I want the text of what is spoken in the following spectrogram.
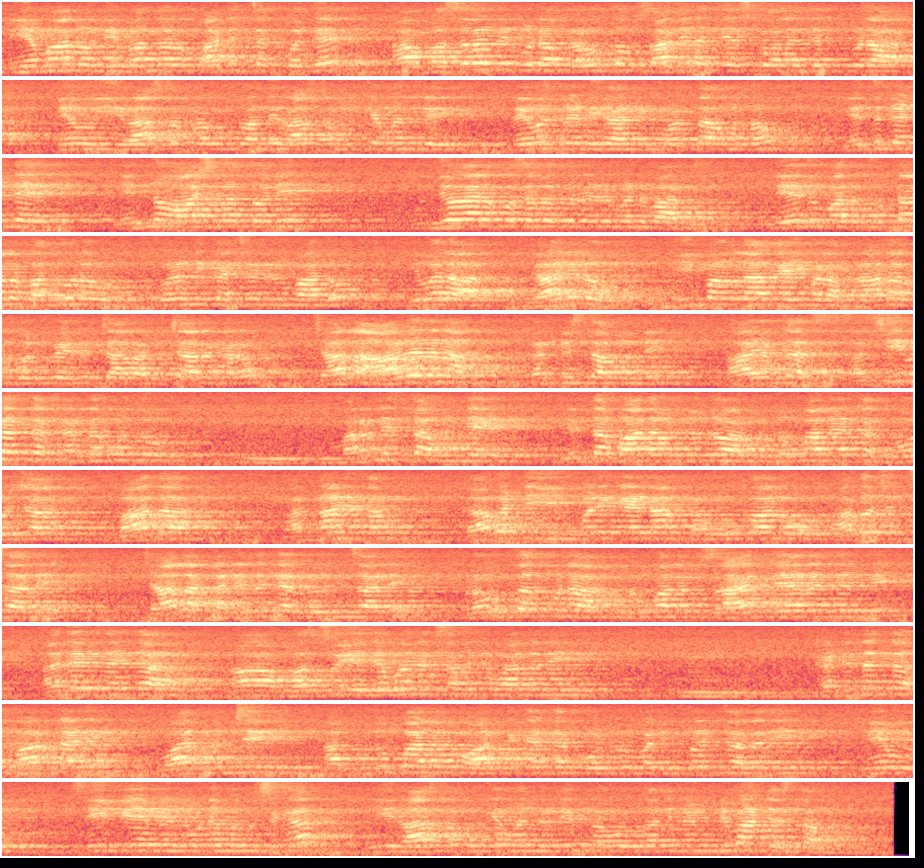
నియమాలు నిబంధనలు పాటించకపోతే ఆ బస్సులన్నీ కూడా ప్రభుత్వం స్వాధీనం చేసుకోవాలని చెప్పి కూడా మేము ఈ రాష్ట్ర ప్రభుత్వాన్ని రాష్ట్ర ముఖ్యమంత్రి రేవంత్ రెడ్డి గారిని కోరుతా ఉన్నాం. ఎందుకంటే ఎన్నో ఆశలతోని ఉద్యోగాల కోసం వెళ్తున్నటువంటి వాళ్ళు లేదు వాళ్ళ చుట్టాల బంధువులు చూడడానికి వచ్చినటువంటి వాళ్ళు ఇవాళ గాలిలో దీపంలాగా ఇవాళ ప్రాణాలు కోల్పోయారు చాలా విచారకరం చాలా ఆవేదన కనిపిస్తూ ఉంది. ఆ యొక్క సజీవంగా కన్న ముందు మరణిస్తూ ఉంటే ఎంత బాధ ఉంటుందో ఆ కుటుంబాల యొక్క దోష బాధ వర్ణానితం కాబట్టి ఇప్పటికైనా ప్రభుత్వాలు ఆలోచించాలి చాలా కఠినంగా వివరించాలి. ప్రభుత్వం కూడా ఆ కుటుంబాలకు సహాయం చేయాలని చెప్పి అదేవిధంగా ఆ బస్సు యజమానికి సంబంధించిన వాళ్ళని కఠినంగా మాట్లాడి వారి నుంచి ఆ కుటుంబాలకు ఆర్థికంగా కోటి రూపాయలు ఇప్పించాలని మేము సిపిఎంఎల్ ఉండమనిసిగా ఈ రాష్ట్ర ముఖ్యమంత్రిని ప్రభుత్వాన్ని మేము డిమాండ్ చేస్తాము.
